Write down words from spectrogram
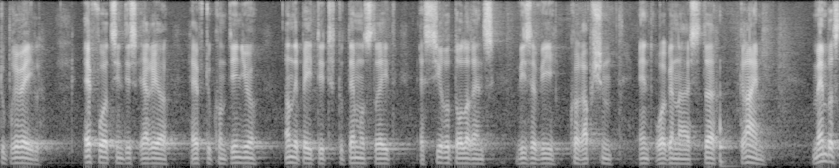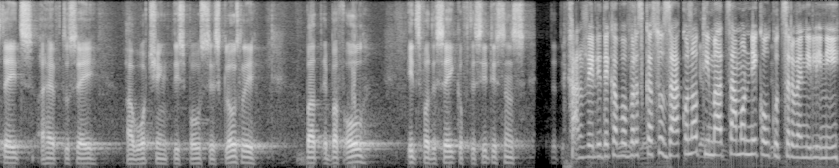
to prevail. Efforts in this area have to continue unabated to demonstrate a zero tolerance vis-à-vis -vis corruption and organized uh, crime. Member states, I have to say, are watching this process closely, but above all, it's for the sake of the citizens Хан вели дека во врска со законот имаат само неколку црвени линии,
